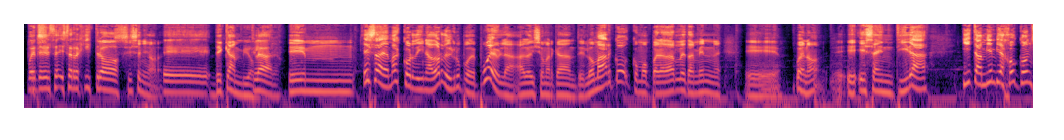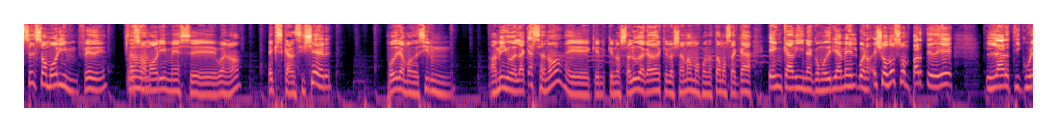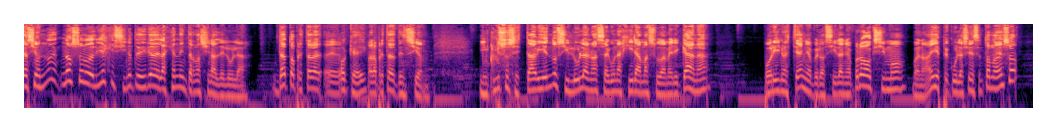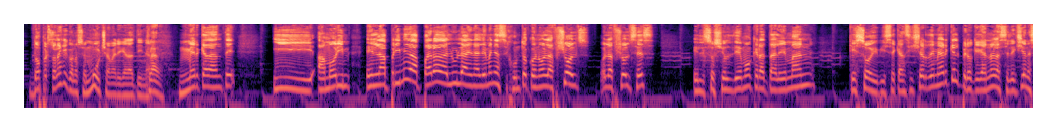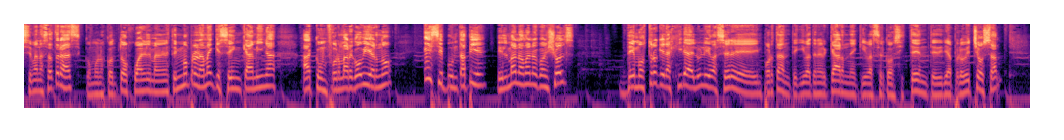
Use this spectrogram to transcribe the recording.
puede tener ese, ese registro. sí, señor. eh, de cambio. claro. Em, es además coordinador del grupo de Puebla, Aloisio Mercadante. Lo marco como para darle también, eh, bueno, eh, esa entidad. Y también viajó con Celso Morim, Fede. Celso Ajá. Morim es, eh, bueno, ex canciller. Podríamos decir un amigo de la casa, ¿no? Eh, que, que nos saluda cada vez que lo llamamos cuando estamos acá en cabina, como diría Mel. Bueno, ellos dos son parte de la articulación, no, no solo del viaje, sino te diría de la agenda internacional de Lula. Dato a prestar, eh, Ok. para prestar atención. Incluso se está viendo si Lula no hace alguna gira más sudamericana. Por ahí no este año, pero sí el año próximo. Bueno, hay especulaciones en torno a eso. Dos personas que conocen mucho América Latina. Claro. Mercadante y Amorim. En la primera parada, Lula en Alemania se juntó con Olaf Scholz. Olaf Scholz es el socialdemócrata alemán que es hoy vicecanciller de Merkel, pero que ganó las elecciones semanas atrás, como nos contó Juan Elman en este mismo programa, y que se encamina a conformar gobierno. Ese puntapié, el mano a mano con Scholz, demostró que la gira de Lula iba a ser eh, importante, que iba a tener carne, que iba a ser consistente, diría provechosa.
